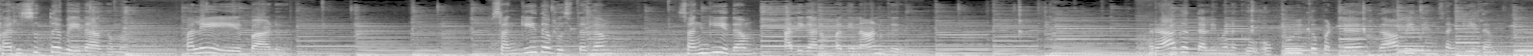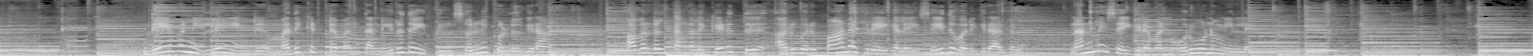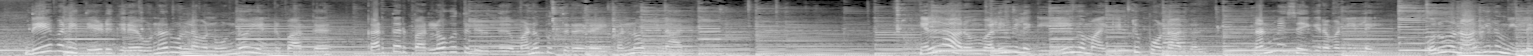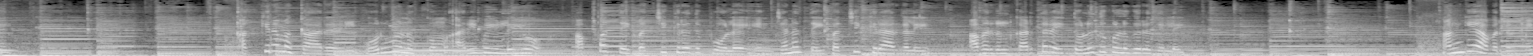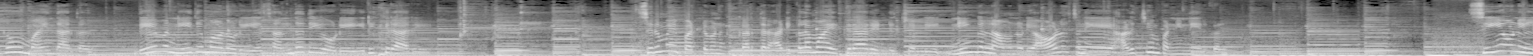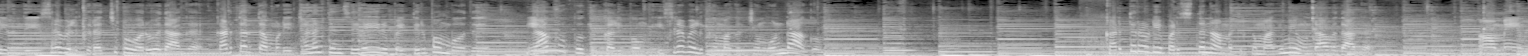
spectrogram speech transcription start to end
பரிசுத்த வேதாகமம். பழைய ஏற்பாடு. சங்கீத புஸ்தகம் சங்கீதம் அதிகாரம் பதினான்கு. ராக தலைவனுக்கு ஒப்புவிக்கப்பட்ட தாவிதின் சங்கீதம். தேவன் இல்லை என்று மதிக்கிட்டவன் தன் இருதயத்தில் சொல்லிக் கொள்ளுகிறான். அவர்கள் தங்களை கெடுத்து அருவருப்பான கிரைகளை செய்து வருகிறார்கள். நன்மை செய்கிறவன் ஒருவனும் இல்லை. தேவனை தேடுகிற உணர்வுள்ளவன் உண்டோ என்று பார்க்க கர்த்தர் பரலோகத்திலிருந்து மனுபுத்திரரை கண்ணோக்கினார். எல்லாரும் வழி விலகி ஏகமாய் கெட்டு போனார்கள் நன்மை செய்கிறவன் இல்லை ஒருவனாகிலும் இல்லை. அக்கிரமக்காரரில் ஒருவனுக்கும் அறிவு இல்லையோ? அப்பத்தை பச்சிக்கிறது போல என் ஜனத்தை பச்சிக்கிறார்களே அவர்கள் கர்த்தரை தொழுது கொள்கிறதில்லை அங்கே அவர்கள் மிகவும் பயந்தார்கள். தேவன் நீதிமானுடைய சந்ததியோடே இருக்கிறாரே. சிறுமைப்பட்டவனுக்கு கர்த்தர் அடிக்கலமா இருக்கிறார் என்று சொல்லி நீங்கள் அவனுடைய ஆலோசனையை அலட்சியம் பண்ணினீர்கள். சியோனில் இருந்து இஸ்ரேலுக்கு ரட்சிப்பு வருவதாக கர்த்தர் தம்முடைய ஜனத்தின் சிறையிருப்பை திருப்பும்போது யாக்குப்புக்கு கழிப்பும் இஸ்ரவேலுக்கு மகிழ்ச்சியும் உண்டாகும். கர்த்தருடைய பரிசுத்த நாமத்திற்கு மகிமை உண்டாவதாக. ஆமேன்.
